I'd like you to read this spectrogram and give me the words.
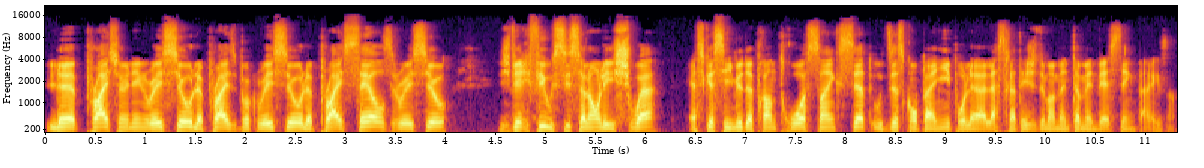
le price earning ratio, le price book ratio, le price sales ratio. Je vérifie aussi selon les choix. Est-ce que c'est mieux de prendre 3, 5, 7 ou 10 compagnies pour la, stratégie de momentum investing, par exemple?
